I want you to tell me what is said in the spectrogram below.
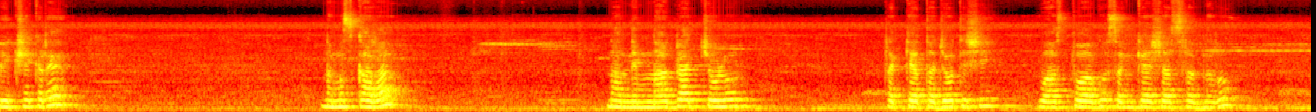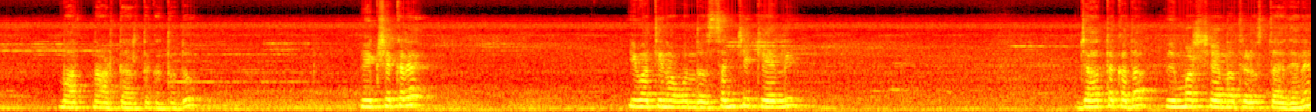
ವೀಕ್ಷಕರೇ, ನಮಸ್ಕಾರ. ನಾನು ನಿಮ್ಮ ನಾಗರಾಜ್ ಚೋಳೂರ್, ಪ್ರಖ್ಯಾತ ಜ್ಯೋತಿಷಿ, ವಾಸ್ತು ಹಾಗೂ ಸಂಖ್ಯಾಶಾಸ್ತ್ರಜ್ಞರು. ಮಾತನಾಡ್ತಾ ಇರ್ತಕ್ಕಂಥದ್ದು. ವೀಕ್ಷಕರೇ, ಇವತ್ತಿನ ಒಂದು ಸಂಚಿಕೆಯಲ್ಲಿ ಜಾತಕದ ವಿಮರ್ಶೆಯನ್ನು ತಿಳಿಸ್ತಾ ಇದ್ದೇನೆ.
